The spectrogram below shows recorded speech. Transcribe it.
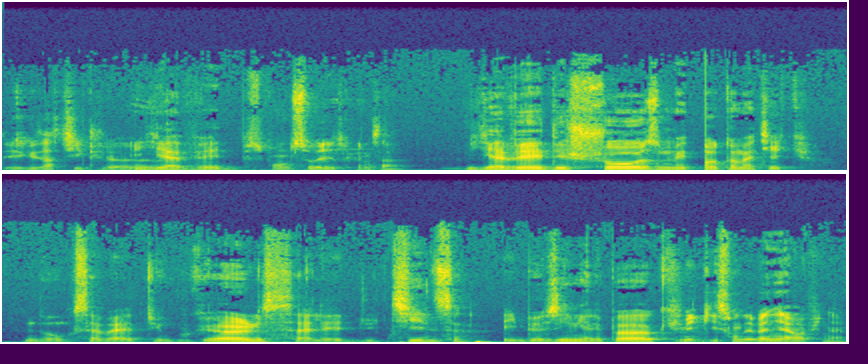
des articles euh, Il y avait sponsors, des trucs comme ça? Il y avait des choses, mais pas automatiques. Donc ça va être du Google, ça allait être du Teads, e-buzzing à l'époque. Mais... Mais qui sont des bannières au final.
